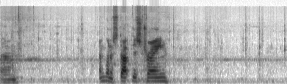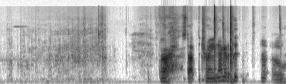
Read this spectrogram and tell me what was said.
Um, I'm going to stop this train. All right, stop the train. I got to put. Uh oh.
